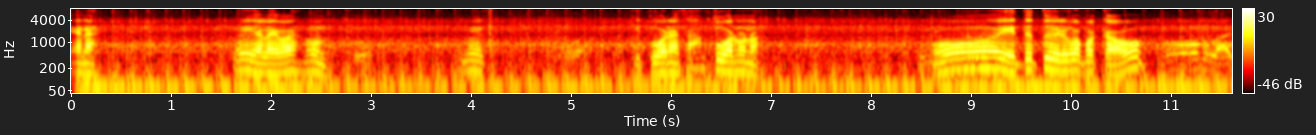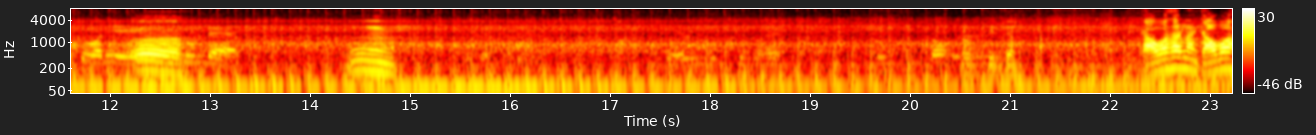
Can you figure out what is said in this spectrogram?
เนี่ยนะนี่อะไรวะนู่นนี่กี่ตัวนะสามตัวนู่นน่ะโอ้ยเห็นตื้อๆนึกว่าปลาเก๋าโอ้มันหลายตัวนี่เองเออลุมแดดอืมเดี๋ยวลุมกินเลยลุมกินโต๊ะลูกกินตัวเก๋าวะทั้งนั้นเก๋าวะ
